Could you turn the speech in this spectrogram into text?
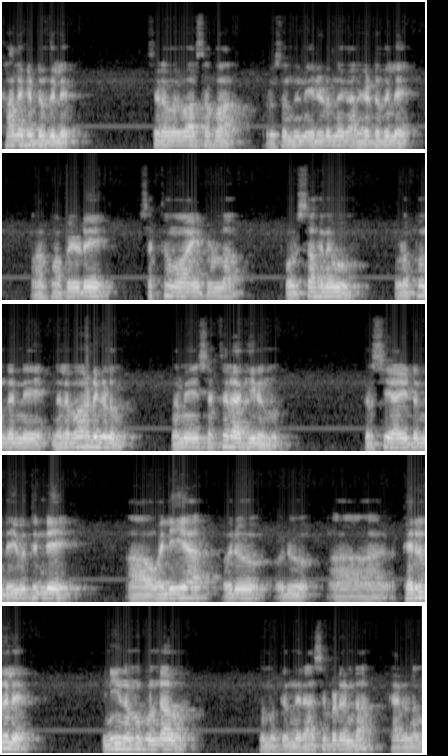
കാലഘട്ടത്തിൽ സീറോ മലബാർ സഭ പ്രതിസന്ധി നേരിടുന്ന കാലഘട്ടത്തിൽ മാർപ്പാപ്പയുടെ ശക്തമായിട്ടുള്ള പ്രോത്സാഹനവും അതോടൊപ്പം തന്നെ നിലപാടുകളും നമ്മെ ശക്തരാക്കിയിരുന്നു. തീർച്ചയായിട്ടും ദൈവത്തിന്റെ ആ, വലിയ ഒരു ഒരു കരുതൽ ഇനിയും നമുക്കുണ്ടാവും. നമുക്ക് നിരാശപ്പെടേണ്ട. കാരണം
